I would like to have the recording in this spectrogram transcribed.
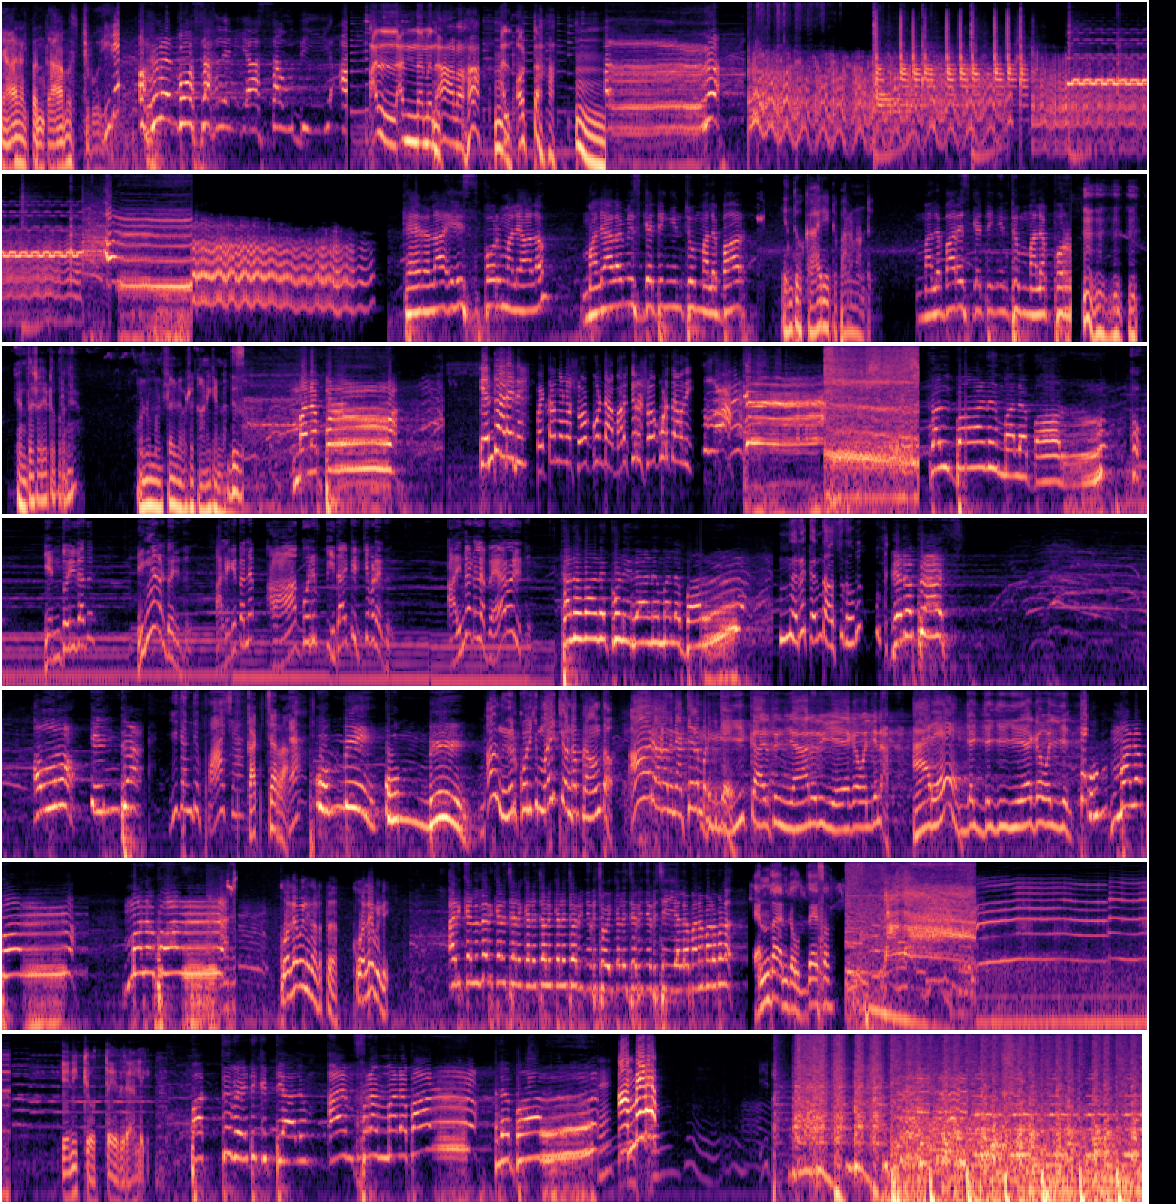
ഞാൻ അല്പം താമസിച്ചു പോയി. Kerala is for Malayalam. Malayalam is getting into Malabar. എന്തോ കാര്യമായിട്ട് പറയണുണ്ട് Malabar ഗെറ്റിംഗ് into Malapur. എന്താ ഷൈട്ട് പറഞ്ഞേ? ഒന്നും മനസ്സിലായില്ല പക്ഷെ കാണിക്കണ്ട. മലപ്പുറം. എന്താണ് ഇത്? പെട്ടെന്നുള്ള ഷോക്ക് കൊണ്ടാ മറിച്ചൊരു ഷോക്ക് കൊടുത്താ മതി. Kalbana Malabar. എന്തൊരിതത്? ഇങ്ങനുണ്ടൊരിത്. അല്ലെങ്കിൽ തന്നെ ആകെ ഒരു ഇതായിട്ട് ഇരിക്കപ്പെടെ ഇത് അതിന്റെ ഇടയിലെ വേറൊരിത്. കനവാണ് കുളിരാണ് മലബാർ. നിനക്ക് എന്താ അസുഖം? അല്ലാ ഇന്ത്യ കച്ചറ. ഉമ്മി ഉമ്മി. ആ നീർക്കോലിക്ക് മൈക്കണ്ട പ്രാന്തോ. ആരാണ് അതിനെ അക്ഷരം പഠിപ്പിച്ചേ? ഈ കാര്യത്തിൽ ഞാനൊരു ഏകവല്യനാ. ആരേ? ഏകവല്യൻ. മലബാർ മലബാർ. കൊലവിളി നടത്തുക കൊലവിളി. അരിക്കൽ നെരിക്കൽ ചെലിക്കൽ ചൊലിക്കൽ ചൊരിഞ്ഞൽ ചോയ്ക്കൽ ചെറിഞ്ഞൽ ചെയ്യല്ല മനമടമൾ. എന്താ എന്റെ ഉദ്ദേശം? എനിക്കൊത്ത എതിരാളി. പത്ത് വെടി കിട്ടിയാലും I am from Malabar. Malabar. അമ്മയുടെ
